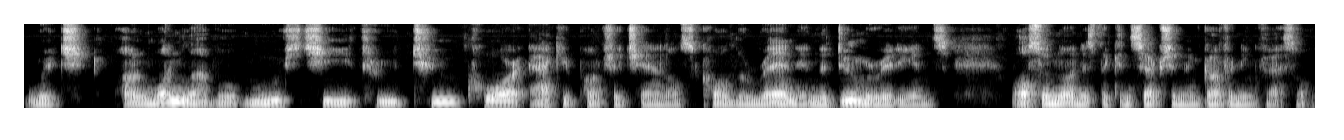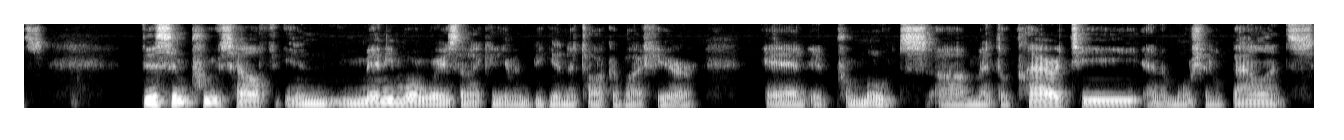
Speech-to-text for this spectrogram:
which on one level moves qi through two core acupuncture channels called the Ren and the Du meridians, also known as the conception and governing vessels. This improves health in many more ways than I can even begin to talk about here, and it promotes uh, mental clarity and emotional balance.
